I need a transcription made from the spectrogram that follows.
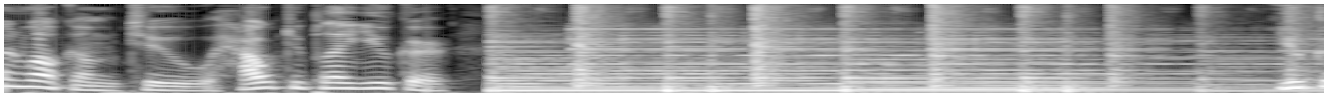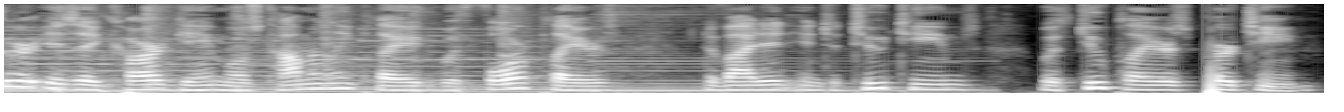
and welcome to How to Play Euchre. Euchre is a card game most commonly played with four players divided into two teams with two players per team.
